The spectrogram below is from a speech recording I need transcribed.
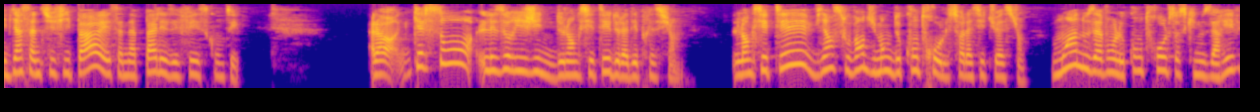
eh bien, ça ne suffit pas et ça n'a pas les effets escomptés. Alors, quelles sont les origines de l'anxiété et de la dépression? L'anxiété vient souvent du manque de contrôle sur la situation. Moins nous avons le contrôle sur ce qui nous arrive,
